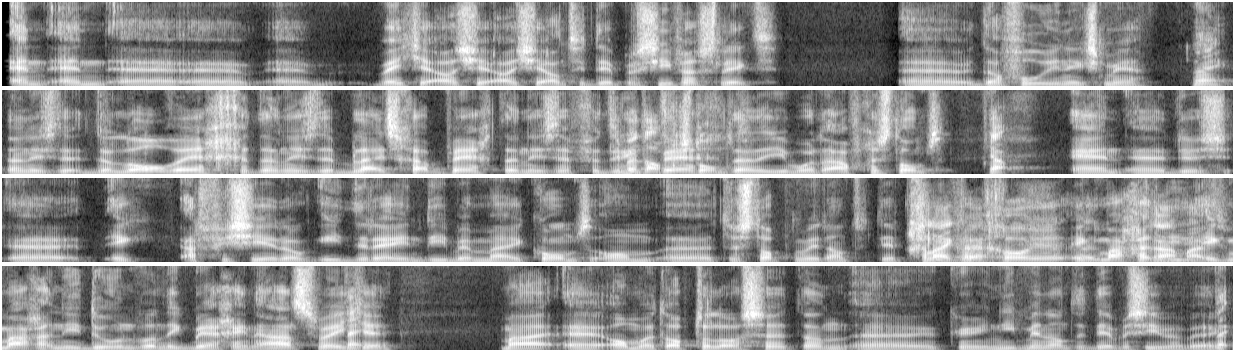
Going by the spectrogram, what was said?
en, en weet je, als je, als je antidepressiva slikt, eh, dan voel je niks meer. Nee. Dan is de, de lol weg, dan is de blijdschap weg, dan is de verdriet bent weg. Dan, je wordt afgestompt. Ja. En eh, dus eh, ik adviseer ook iedereen die bij mij komt om te stoppen met antidepressiva. Gelijk weggooien. Ik mag, het niet, ik mag het niet doen, want ik ben geen arts, weet Nee. je. Maar om het op te lossen, dan kun je niet met antidepressiva werken.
